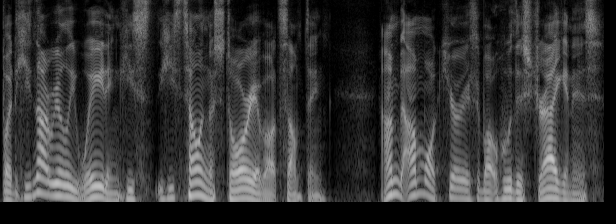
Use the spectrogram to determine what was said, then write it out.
but he's not really waiting. He's he's telling a story about something. I'm I'm more curious about who this dragon is.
